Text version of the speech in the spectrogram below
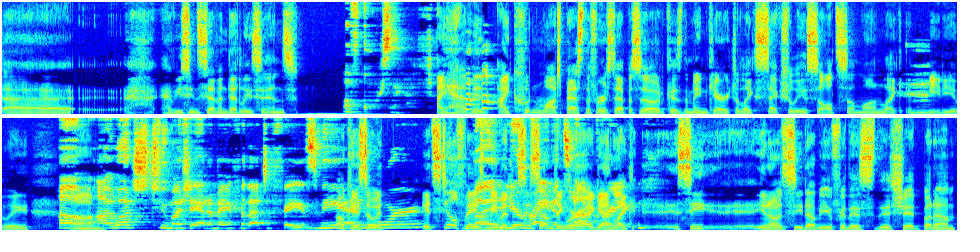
uh have you seen Seven Deadly Sins? Of course I have. I haven't. I couldn't watch past the first episode because the main character like sexually assaults someone like immediately. Um, I watched too much anime for that to faze me. Okay, so it, it still fazed me, but this is right, something where again, great. like, see, you know, CW for this this shit, but um,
